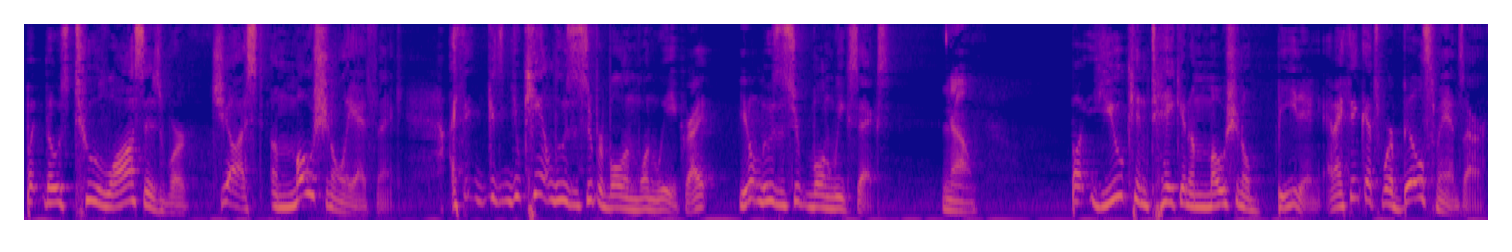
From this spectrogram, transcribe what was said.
But those two losses were just emotionally, I think. I think because you can't lose the Super Bowl in one week, right? You don't lose the Super Bowl in week six. No. But you can take an emotional beating. And I think that's where Bills fans are.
